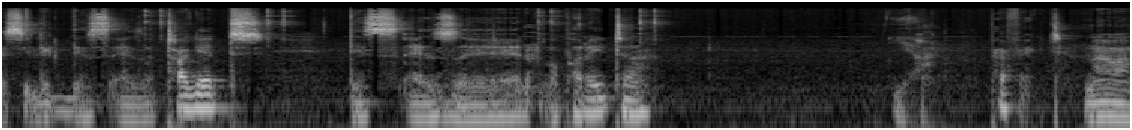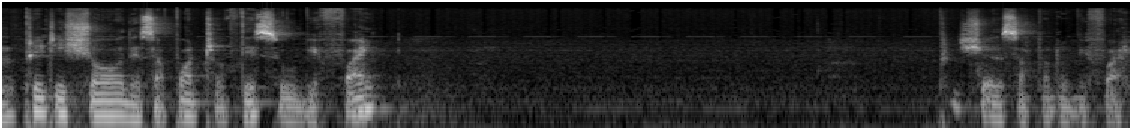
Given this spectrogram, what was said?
select this as a target this as an operator. Yeah perfect. Now i'm pretty sure the support of this will be fine. Pretty sure the support will be fine.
